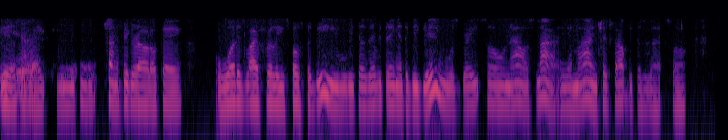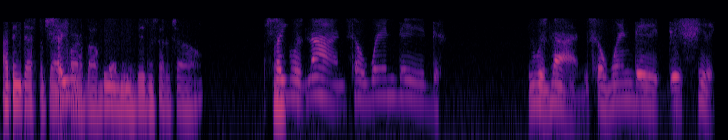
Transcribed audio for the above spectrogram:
yeah, so like you know, trying to figure out, okay, what is life really supposed to be? Because everything at the beginning was great, so now it's not, and your mind trips out because of that. So I think that's the bad you- part about being in the business as a child. So he was nine. So when did he was nine? So when did this shit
